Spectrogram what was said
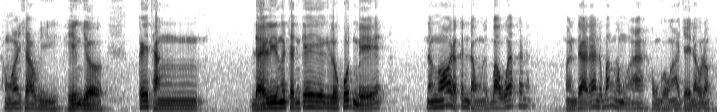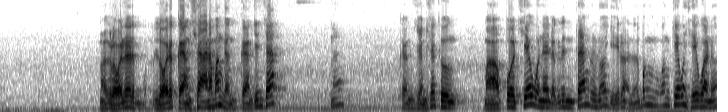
Không phải sao vì hiện giờ cái thằng đại liên ở trên cái lô cốt mẹ, nó ngó ra cánh đồng này bao quát hết á. Mà ra đó nó bắn không ai không còn ai chạy nổi đâu. Mà cái loại đó loại đó càng xa nó bắn càng càng chính xác. Nó càng càng sát thương. Mà po chéo bên đây là cái đinh tán tôi nói vậy đó, nó bắn bắn chéo, bắn xe qua nữa.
